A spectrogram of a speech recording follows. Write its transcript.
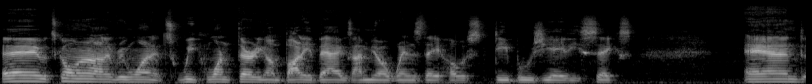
Hey, what's going on, everyone? It's week 130 on Body Bags. I'm your Wednesday host, D Bourgie86. And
